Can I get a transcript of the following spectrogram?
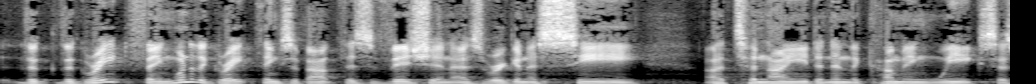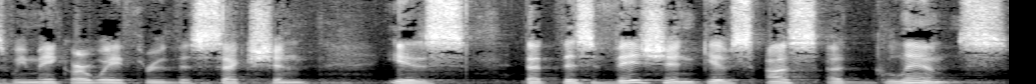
the, the great thing, one of the great things about this vision, as we're going to see uh, tonight and in the coming weeks as we make our way through this section, is that this vision gives us a glimpse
